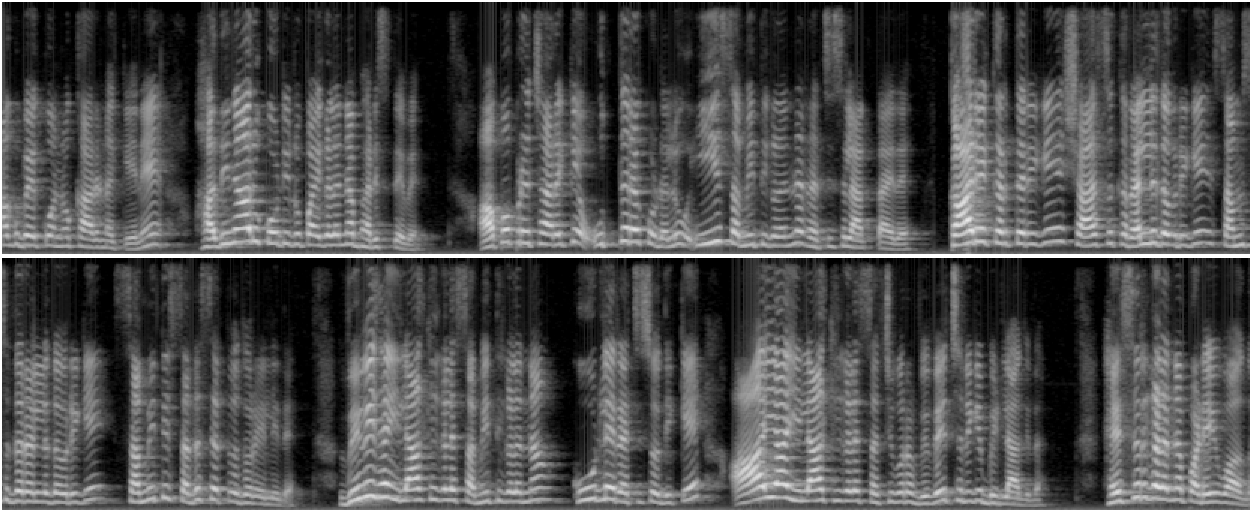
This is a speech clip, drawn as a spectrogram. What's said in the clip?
ಆಗಬೇಕು ಅನ್ನೋ ಕಾರಣಕ್ಕೇನೆ ಹದಿನಾರು ಕೋಟಿ ರೂಪಾಯಿಗಳನ್ನು ಭರಿಸ್ತೇವೆ. ಅಪಪ್ರಚಾರಕ್ಕೆ ಉತ್ತರ ಕೊಡಲು ಈ ಸಮಿತಿಗಳನ್ನು ರಚಿಸಲಾಗ್ತಾ ಇದೆ. ಕಾರ್ಯಕರ್ತರಿಗೆ, ಶಾಸಕರಲ್ಲದವರಿಗೆ, ಸಂಸದರಲ್ಲದವರಿಗೆ, ಸಮಿತಿ ಸದಸ್ಯತ್ವ ದೊರೆಯಲಿದೆ. ವಿವಿಧ ಇಲಾಖೆಗಳ ಸಮಿತಿಗಳನ್ನು ಕೂಡಲೇ ರಚಿಸೋದಿಕ್ಕೆ ಆಯಾ ಇಲಾಖೆಗಳ ಸಚಿವರ ವಿವೇಚನೆಗೆ ಬಿಡಲಾಗಿದೆ. ಹೆಸರುಗಳನ್ನ ಪಡೆಯುವಾಗ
